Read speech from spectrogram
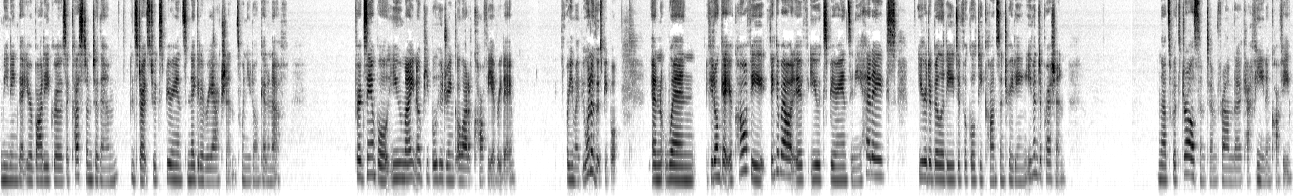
meaning that your body grows accustomed to them and starts to experience negative reactions when you don't get enough. For example, you might know people who drink a lot of coffee every day, or you might be one of those people. And when, if you don't get your coffee, think about if you experience any headaches, irritability, difficulty concentrating, even depression. And that's withdrawal symptom from the caffeine and coffee.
